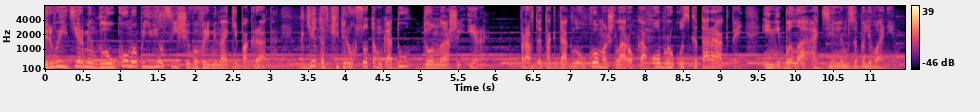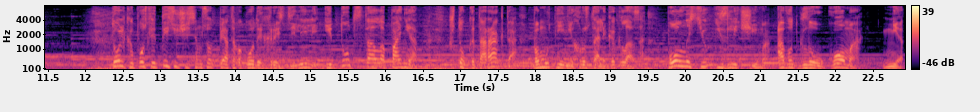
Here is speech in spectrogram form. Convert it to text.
Впервые термин глаукома появился еще во времена Гиппократа, где-то в 400 году до нашей эры. Правда, тогда глаукома шла рука об руку с катарактой и не была отдельным заболеванием. Только после 1705 года их разделили, и тут стало понятно, что катаракта, помутнение хрусталика глаза, полностью излечима, а вот глаукома нет.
